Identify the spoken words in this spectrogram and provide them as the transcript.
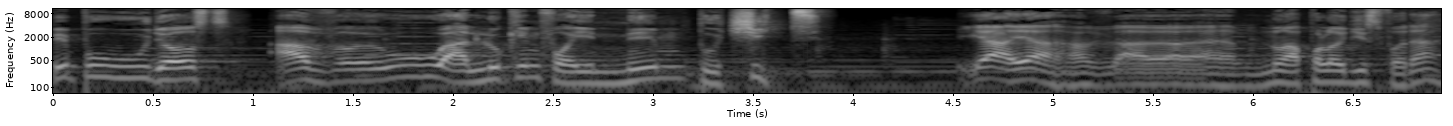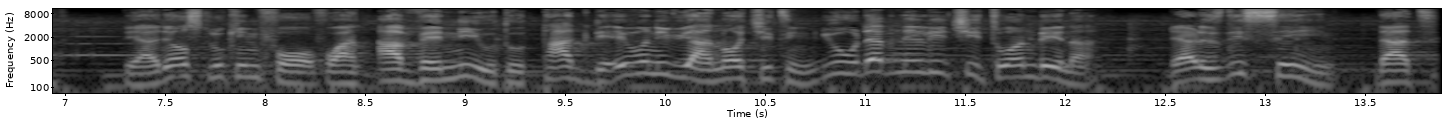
People who just have, uh, who are looking for a name to cheat. Yeah, yeah, I, I, I have no apologies for that. They are just looking for, for an avenue to tag them. Even if you are not cheating, you will definitely cheat one day now. There is this saying that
